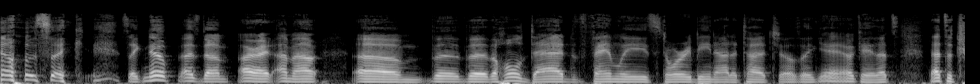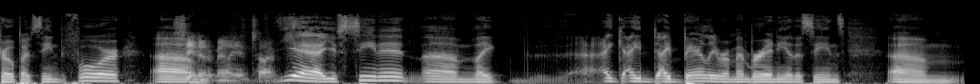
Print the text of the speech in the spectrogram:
I was like it's like, nope, that's dumb. All right, I'm out. Um the, the the whole dad family story being out of touch. I was like, yeah, okay, that's that's a trope I've seen before. Um, I've seen it a million times. yeah, you've seen it. Um, like, I, I, I barely remember any of the scenes um,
